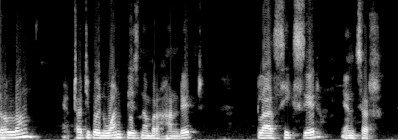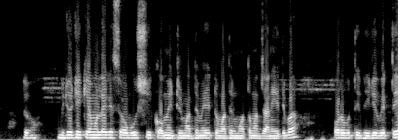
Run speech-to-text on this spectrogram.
ধরলাম thirty point one page number hundred class six এর অ্যান্সার তো ভিডিওটি কেমন লেগেছে অবশ্যই কমেন্টের মাধ্যমে তোমাদের মতামত জানিয়ে দেবা। পরবর্তী ভিডিও পেতে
